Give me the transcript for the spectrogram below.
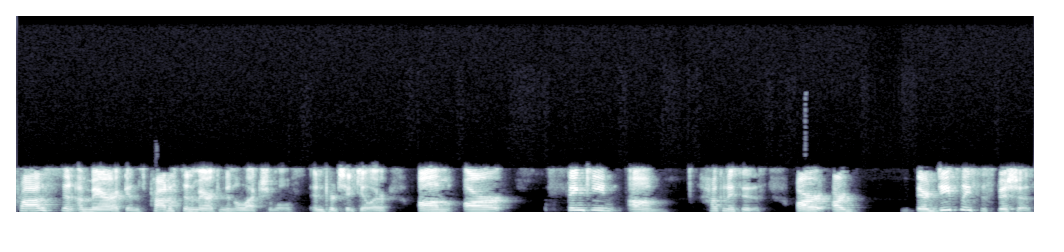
Protestant Americans, Protestant American intellectuals in particular, um, are thinking, um, how can I say this? Are are they're deeply suspicious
